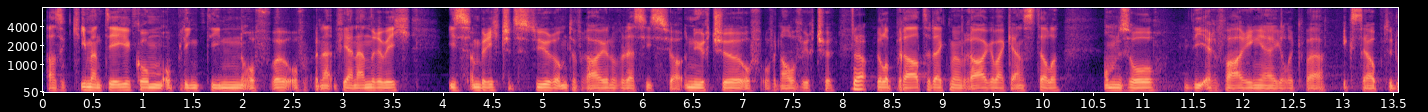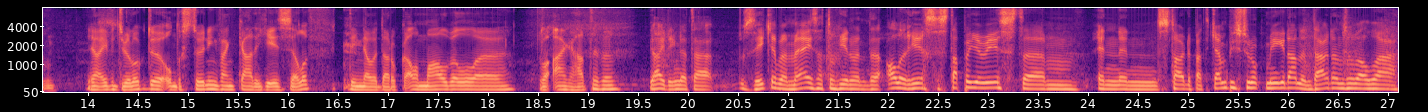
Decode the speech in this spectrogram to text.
Als ik iemand tegenkom op LinkedIn of, eh, of op een, via een andere weg, is een berichtje te sturen om te vragen of dat eens, ja, een uurtje of, of een half uurtje Ja. willen praten, dat ik mijn vragen wat kan stellen, om zo die ervaring eigenlijk wat extra op te doen. Ja, eventueel ook de ondersteuning van KDG zelf. Ik denk dat we daar ook allemaal wel eh, wat aan gehad hebben. Ja, ik denk dat dat, zeker bij mij is dat toch een van de allereerste stappen geweest. Ehm, en, en Startup at Campus toen ook meegedaan en daar dan zo wel wat,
